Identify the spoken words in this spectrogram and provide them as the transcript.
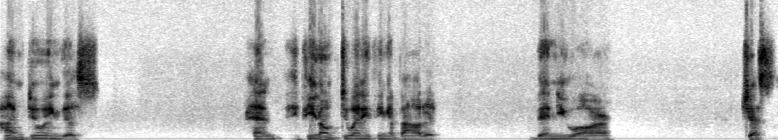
I'm doing this. And if you don't do anything about it, then you are just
